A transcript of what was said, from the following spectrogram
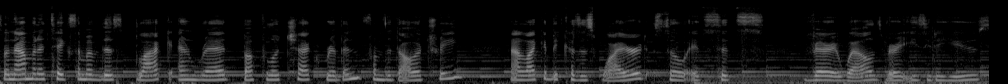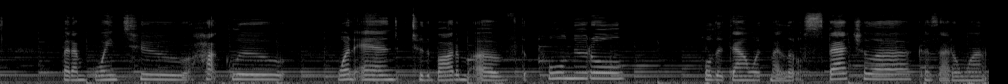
So now I'm going to take some of this black and red buffalo check ribbon from the Dollar Tree. And I like it because it's wired so it sits very well. It's very easy to use. But I'm going to hot glue one end to the bottom of the pool noodle. Hold it down with my little spatula because I don't want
